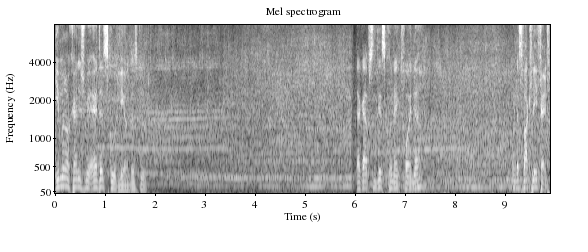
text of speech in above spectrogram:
Immer noch keine Schmier. Äh, das ist gut, Leon, das ist gut. Da gab es einen Disconnect, Freunde. Und das war Kleefeld.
